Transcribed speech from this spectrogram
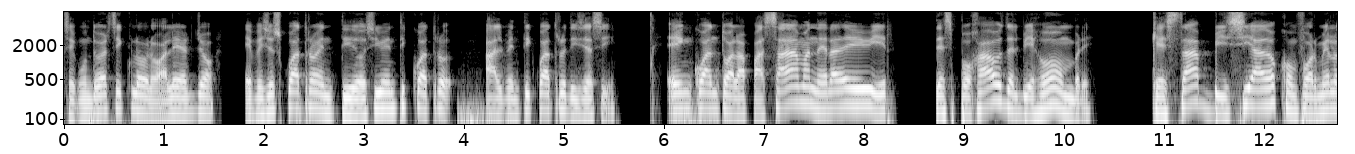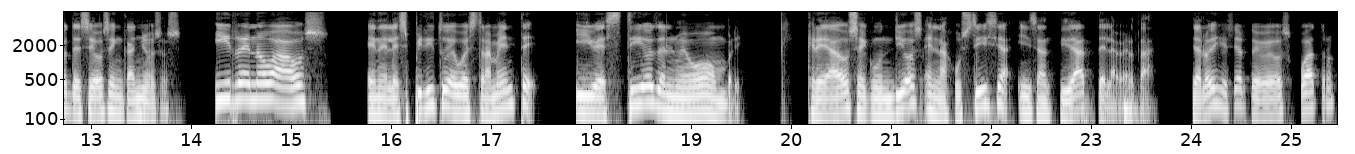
segundo versículo, lo voy a leer yo. Efesios 4, 22 y 24 al 24 dice así. En cuanto a la pasada manera de vivir, despojaos del viejo hombre, que está viciado conforme a los deseos engañosos, y renovaos en el espíritu de vuestra mente y vestidos del nuevo hombre, creado según Dios en la justicia y santidad de la verdad. Ya lo dije, ¿cierto? Efesios 4,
